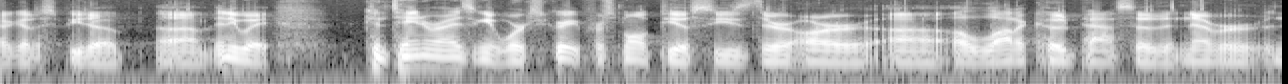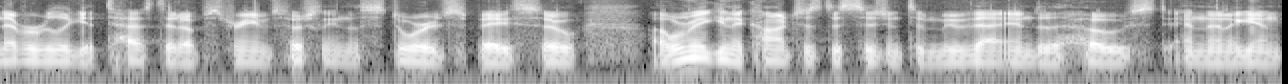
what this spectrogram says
I got to speed up. Um, anyway, containerizing it works great for small POCs. There are uh, a lot of code paths though that never never really get tested upstream, especially in the storage space. So uh, we're making the conscious decision to move that into the host, and then again.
